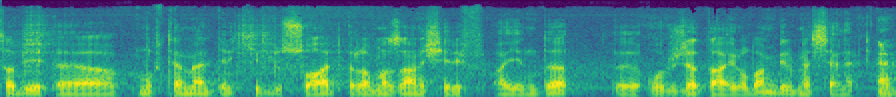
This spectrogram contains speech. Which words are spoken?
Tabi e, muhtemeldir ki bu sual Ramazan-ı Şerif ayında e, oruca dair olan bir mesele. Evet.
